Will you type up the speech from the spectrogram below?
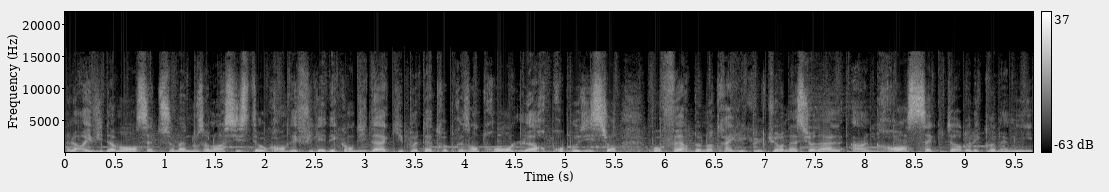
Alors évidemment, cette semaine, nous allons assister au grand défilé des candidats qui peut-être présenteront leurs propositions pour faire de notre agriculture nationale un grand secteur de l'économie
